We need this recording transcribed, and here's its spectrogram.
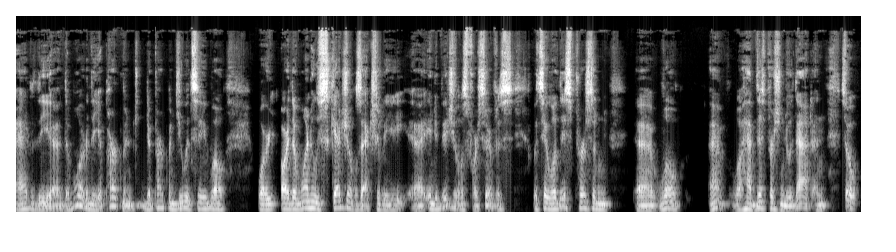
head of the, uh, the board of the apartment department, you would say, well, or or the one who schedules actually uh, individuals for service would say, well, this person uh, will uh, will have this person do that, and so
